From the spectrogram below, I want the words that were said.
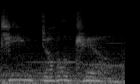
Team double kill.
